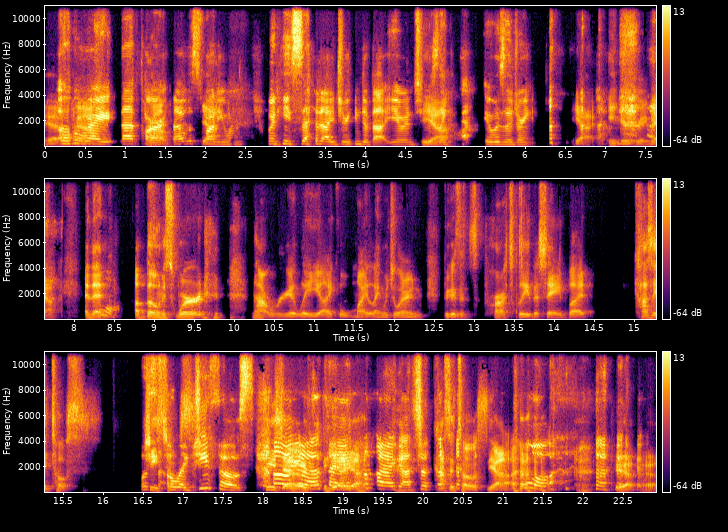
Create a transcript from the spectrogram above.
Yeah. oh yeah. right that part Wow. that was Yeah. funny when when he said i dreamed about you and she was Yeah. like yeah, it was a dream Yeah, in your dream. Yeah. And then Cool. a bonus word, not really like my language learned because it's practically the same, but casetos. What's Chisos. the- oh like chisos oh yeah okay Yeah, yeah. i gotcha Casetos. Yeah. cool yeah. yeah.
